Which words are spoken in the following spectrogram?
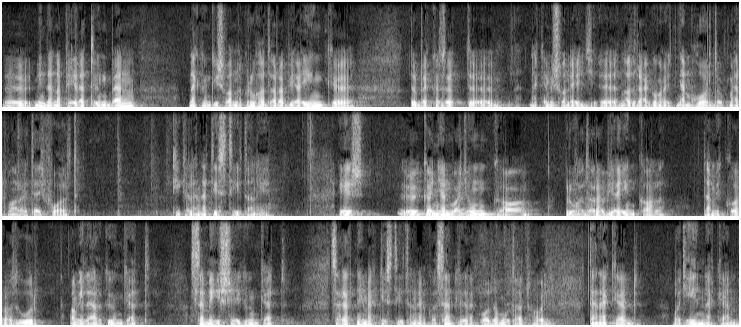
ö, mindennapi életünkben nekünk is vannak ruhadarabjaink, többek között nekem is van egy nadrágom, amit nem hordok, mert van rajta egy folt. Ki kellene tisztítani. És könnyen vagyunk a ruhadarabjainkkal, de amikor az Úr a mi lelkünket, a személyiségünket szeretné megtisztítani, akkor a Szentlélek oda mutat, hogy te neked, vagy én nekem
